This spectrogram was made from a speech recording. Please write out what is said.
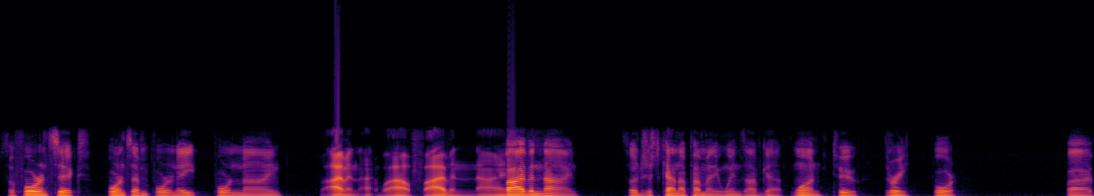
So 4 and 6, 4 and 7, 4 and 8, 4 and 9. 5 and 9. Wow, 5 and 9. 5 and 9. So just count up how many wins I've got. One, two, three, four, five.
